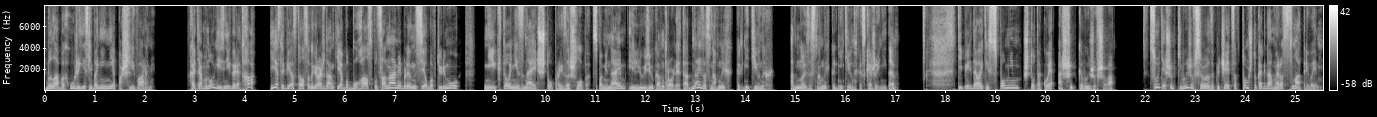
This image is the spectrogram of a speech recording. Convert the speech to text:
была бы хуже, если бы они не пошли в армию. Хотя многие из них говорят, ха, если бы я остался на гражданке, я бы бухал с пацанами, блин, сел бы в тюрьму. Никто не знает, что произошло бы. Вспоминаем иллюзию контроля. Это одна из основных когнитивных, одно из основных когнитивных искажений, да? Теперь давайте вспомним, что такое ошибка выжившего. Суть ошибки выжившего заключается в том, что когда мы рассматриваем,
